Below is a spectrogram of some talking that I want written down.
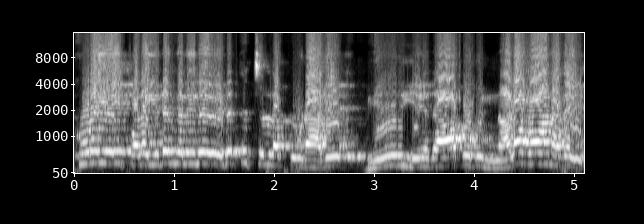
குறையை பல இடங்களிலே எடுத்துச் சொல்லக்கூடாது. வேறு ஏதாவது நலவானதை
